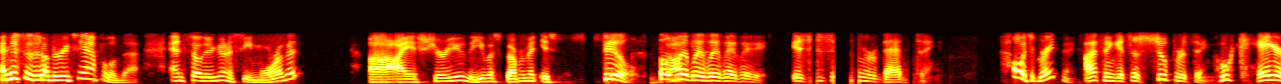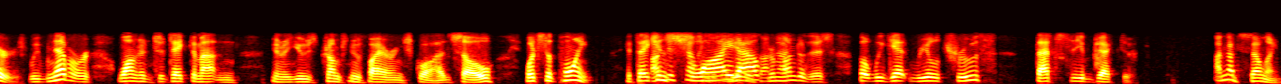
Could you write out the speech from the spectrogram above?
And this is another example of that. And so they're going to see more of it. Uh, I assure you, the U.S. government is filled. But wait, wait, wait, wait, wait. Is this a good thing or a bad thing? Oh, it's a great thing. I think it's a super thing. Who cares? We've never wanted to take them out and you know use Trump's new firing squad. So what's the point? If they can slide out from not, under this, but we get real truth, that's the objective. I'm not selling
